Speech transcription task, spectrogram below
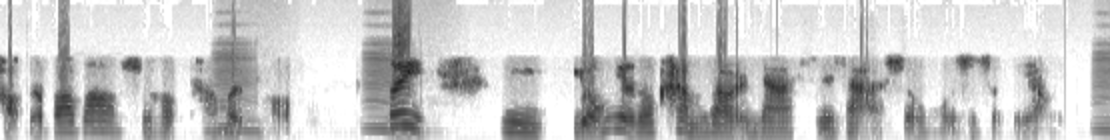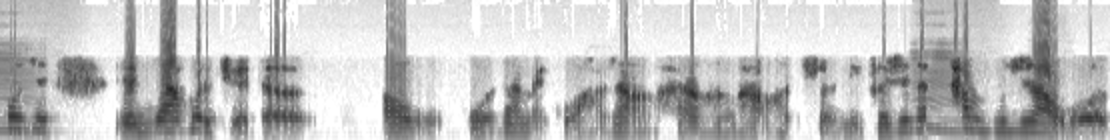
好的包包的时候，她会 po。嗯，所以你永远都看不到人家私下的生活是什么样的，嗯，或是人家会觉得哦，我在美国好像很很好很顺利，可是他他们不知道我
